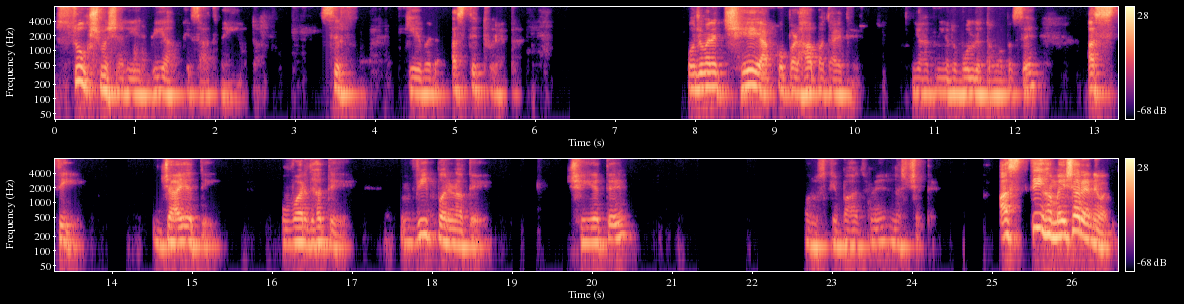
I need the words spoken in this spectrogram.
सूक्ष्म शरीर भी आपके साथ नहीं होता। सिर्फ़ केवल अस्तित्व रहता है। वो जो मैंने छह आपको पढ़ा बताए थे, याद नहीं है तो बोल देता हूँ वापस से। अस्ति, जायते, वर्धते, विपरिणते क्षीयते और उसके बाद में नश्यते अस्थि हमेशा रहने वाली।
